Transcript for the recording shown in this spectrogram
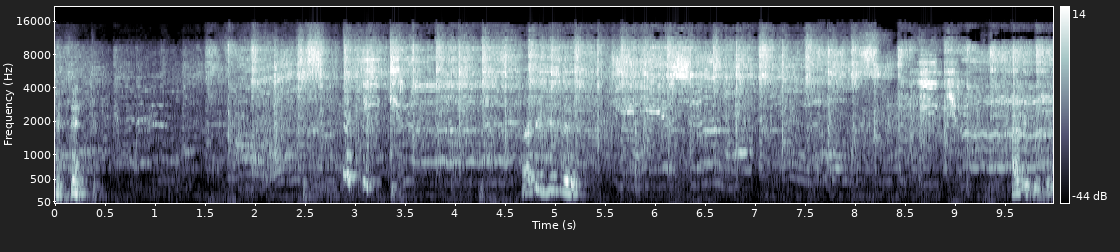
Hadi kızım.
